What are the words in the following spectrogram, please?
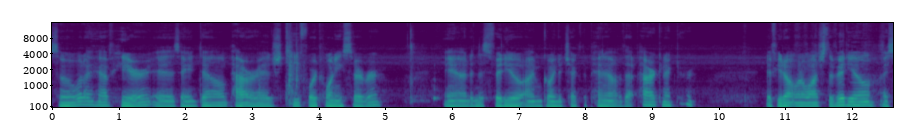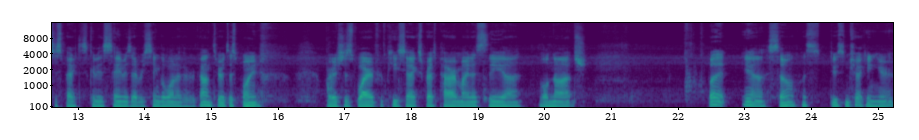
So what I have here is a Dell PowerEdge T420 server and in this video I'm going to check the pin out of that power connector. If you don't want to watch the video, I suspect it's going to be the same as every single one I've ever gone through at this point, where it's just wired for PCI Express power minus the uh, little notch. But yeah, so let's do some checking here.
